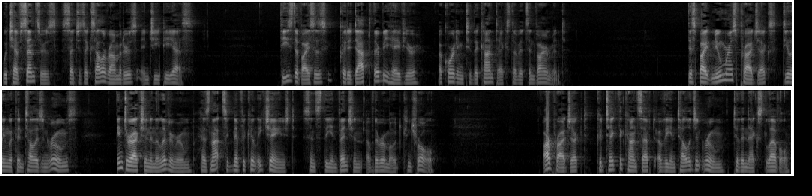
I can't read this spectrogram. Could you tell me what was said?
which have sensors such as accelerometers and GPS. These devices could adapt their behavior according to the context of its environment. Despite numerous projects dealing with intelligent rooms, interaction in the living room has not significantly changed since the invention of the remote control. Our project could take the concept of the intelligent room to the next level.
